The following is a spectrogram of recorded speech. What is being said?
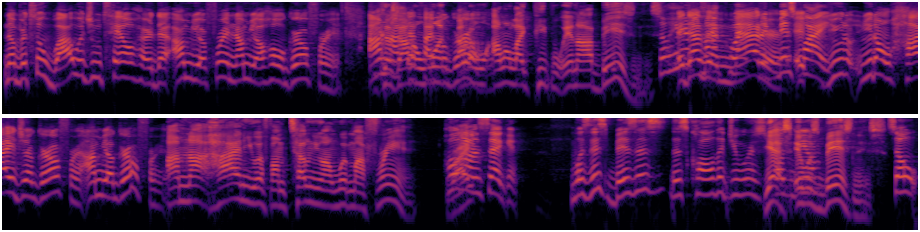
Number two, why would you tell her that I'm your friend and I'm your whole girlfriend? I'm Because not I that don't type want of girl. I don't I don't like people in our business. So here's it doesn't my question, matter. Miss It- White. you, you don't hide your girlfriend. I'm your girlfriend. I'm not hiding you if I'm telling you I'm with my friend. Hold right? on a second. Was this business? This call that you were supposed Yes, to it be was on? business. So,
